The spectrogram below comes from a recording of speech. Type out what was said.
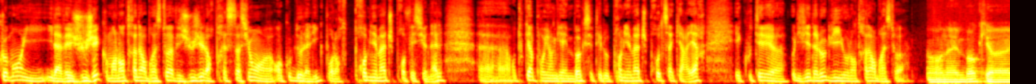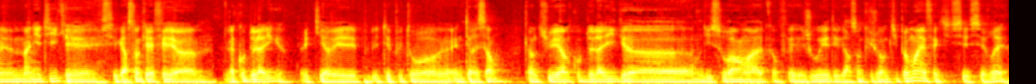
comment il, avait jugé, comment l'entraîneur brestois avait jugé leur prestation euh, en Coupe de la Ligue pour leur premier match professionnel. Euh, en tout cas, pour Young Mbok, c'était le premier match pro de sa carrière. Écoutez euh, Olivier Dalloglio, l'entraîneur brestois. On a Mbok magnétique et c'est un garçon qui avait fait la Coupe de la Ligue et qui avait été plutôt intéressant. Quand tu es en Coupe de la Ligue, on dit souvent qu'on fait jouer des garçons qui jouent un petit peu moins. Effectivement, c'est vrai.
